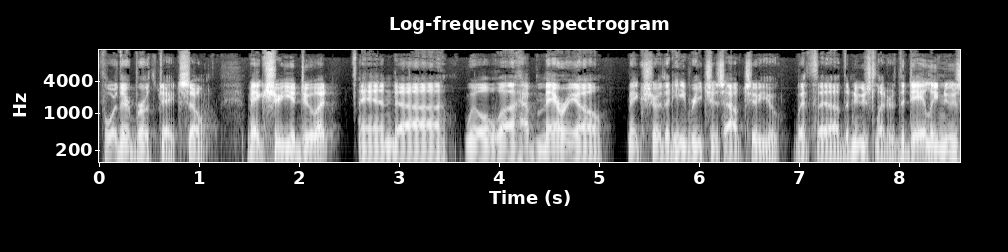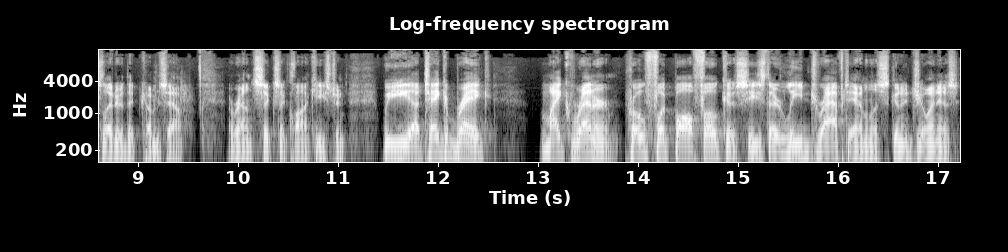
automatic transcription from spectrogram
for their birth dates. So make sure you do it, and uh, we'll uh, have Mario make sure that he reaches out to you with uh, the newsletter, the daily newsletter that comes out around 6 o'clock Eastern. We uh, take a break. Mike Renner, Pro Football Focus, he's their lead draft analyst, going to join us.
